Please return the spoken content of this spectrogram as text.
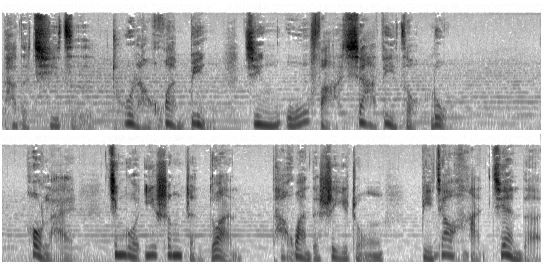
他的妻子突然患病，竟无法下地走路。后来，经过医生诊断。他患的是一种比较罕见的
